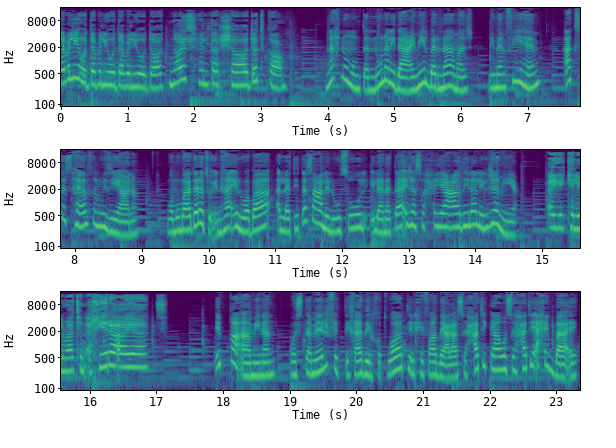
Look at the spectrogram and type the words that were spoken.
www.noisefiltershow.com نحن ممتنون لداعمي البرنامج بمن فيهم Access Health Louisiana ومبادرة إنهاء الوباء التي تسعى للوصول إلى نتائج صحية عادلة للجميع أي كلمات أخيرة آيات؟ ابقى آمنا واستمر في اتخاذ الخطوات للحفاظ على صحتك وصحة أحبائك.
